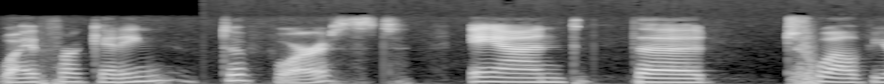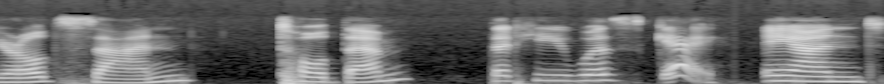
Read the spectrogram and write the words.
wife were getting divorced and the 12-year-old son told them that he was gay and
